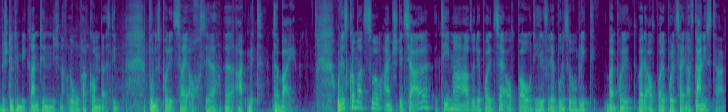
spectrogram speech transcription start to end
bestimmte Migrantinnen nicht nach Europa kommen. Da ist die Bundespolizei auch sehr äh, arg mit dabei. Und jetzt kommen wir zu einem Spezialthema, also der Polizeiaufbau und die Hilfe der Bundesrepublik beim Poli bei der Aufbau der Polizei in Afghanistan.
